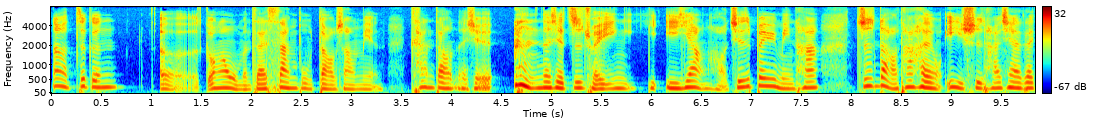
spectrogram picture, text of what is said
那这跟呃刚刚我们在散步道上面看到那些 那些枝垂樱一一样，哈，其实贝聿铭他知道，他很有意识，他现在在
